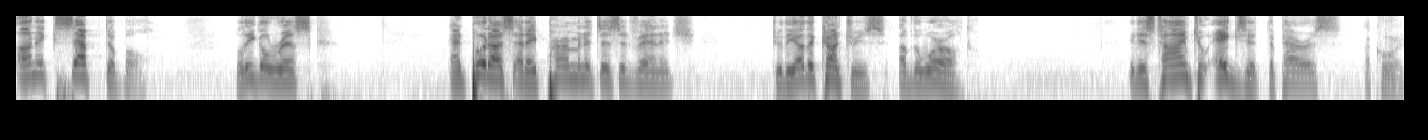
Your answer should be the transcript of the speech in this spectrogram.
unacceptable legal risk, and put us at a permanent disadvantage to the other countries of the world. It is time to exit the Paris Accord.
